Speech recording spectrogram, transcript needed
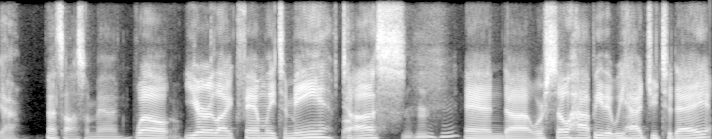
yeah, That's awesome, man. Well, you're like family to me, to us. And uh, we're so happy that we had you today.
